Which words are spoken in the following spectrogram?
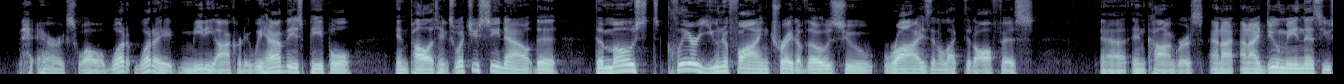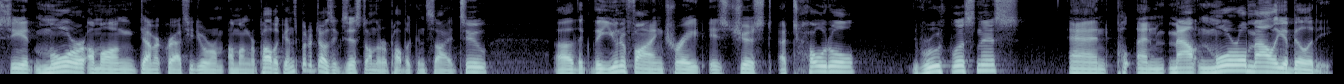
Eric Swalwell, what, what a mediocrity. We have these people in politics. What you see now, the, the most clear unifying trait of those who rise in elected office uh, in Congress, and I, and I do mean this, you see it more among Democrats, you do among Republicans, but it does exist on the Republican side too. Uh, the, the unifying trait is just a total ruthlessness and and moral malleability.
